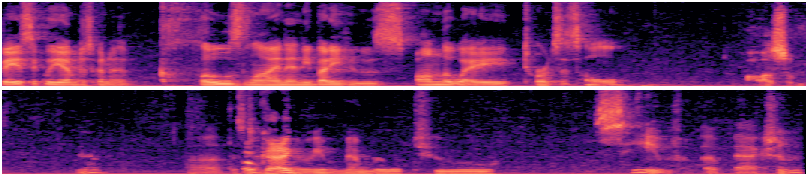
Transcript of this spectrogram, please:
basically, I'm just going to clothesline anybody who's on the way towards this hole. Awesome. Uh, this time Okay. I remember to save of action.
